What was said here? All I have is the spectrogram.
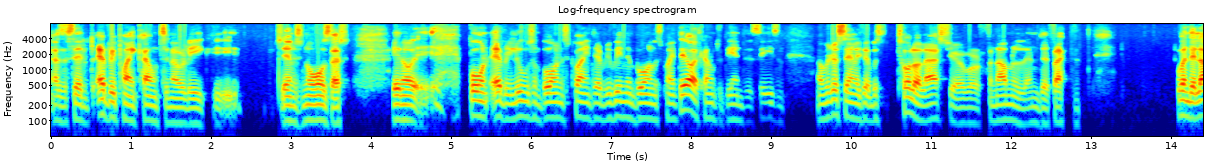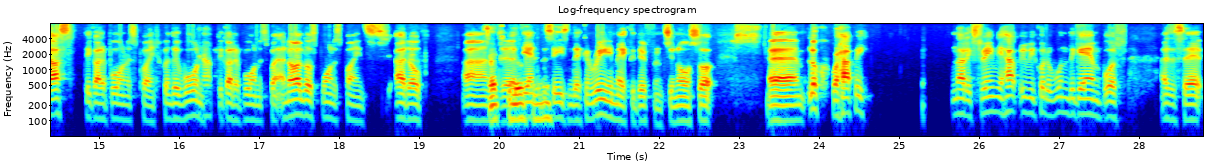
as I said, every point counts in our league. James knows that, you know, every losing bonus point, every winning bonus point, they all count at the end of the season. And we're just saying like it was Tullow last year were phenomenal in the fact that when they lost, they got a bonus point. When they won, yeah. they got a bonus point, and all those bonus points add up. And uh, at the end of the season, they can really make the difference, you know. So, um, look, we're happy. Not extremely happy. We could have won the game, but as I said,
